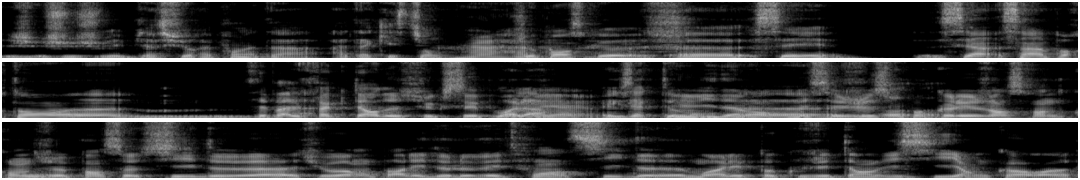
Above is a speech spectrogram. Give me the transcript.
je, je, vais bien sûr répondre à ta, à ta question. je pense que euh, c'est c'est important. Euh, c'est pas le facteur de succès. voilà, exactement. Évidemment, mais euh, c'est juste pour que les gens se rendent compte. Je pense aussi de, euh, tu vois, on parlait de levée de fonds en seed. Moi, à l'époque où j'étais en VC, encore,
